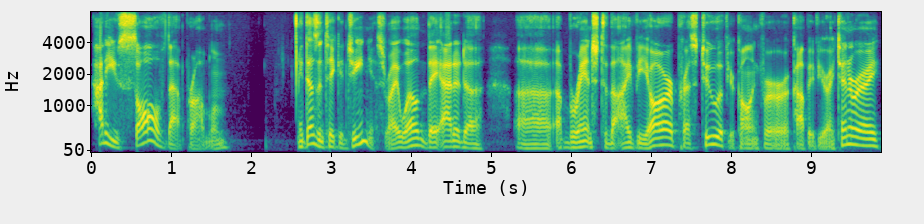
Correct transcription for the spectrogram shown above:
how do you solve that problem? It doesn't take a genius, right? Well, they added a uh, a branch to the IVR, press two if you're calling for a copy of your itinerary.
